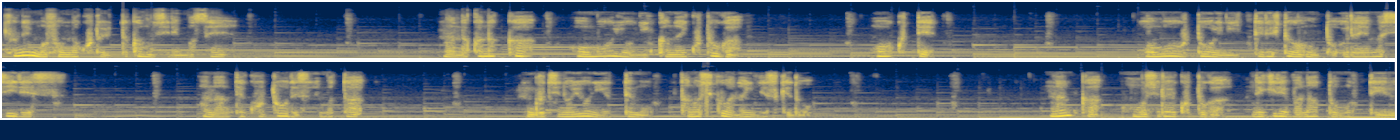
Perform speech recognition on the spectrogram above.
去年もそんなこと言ったかもしれません。まあなかなか思うようにいかないことが多くて、思う通りに言ってる人が本当羨ましいです。まあなんてことをですね、また愚痴のように言っても楽しくはないんですけど、なんか面白いことができればなと思っている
